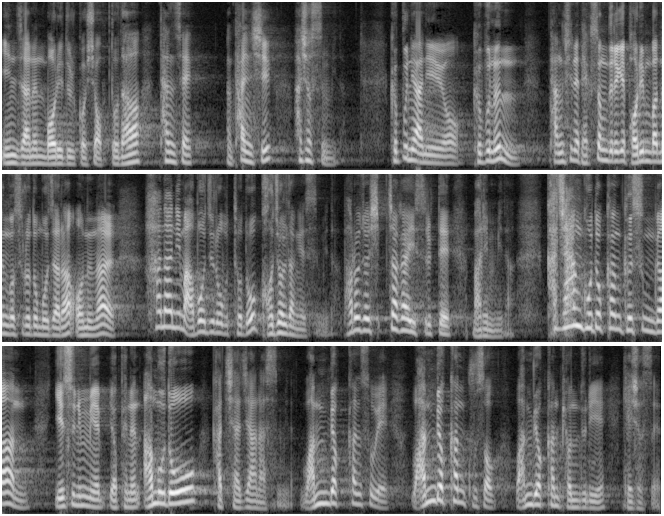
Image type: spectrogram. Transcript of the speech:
인자는 머리 둘 것이 없도다 탄색 탄식하셨습니다. 그뿐이 아니에요. 그분은 당신의 백성들에게 버림받은 것으로도 모자라 어느 날 하나님 아버지로부터도 거절당했습니다. 바로 저 십자가에 있을 때 말입니다. 가장 고독한 그 순간 예수님 옆에는 아무도 같이 하지 않았습니다. 완벽한 소외, 완벽한 구석, 완벽한 변두리에 계셨어요.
